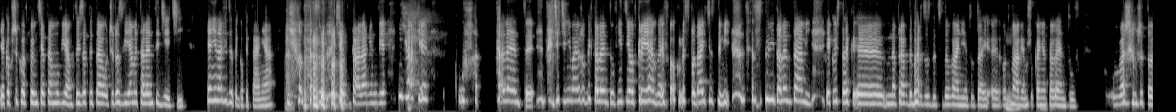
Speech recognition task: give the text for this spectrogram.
Jako przykład powiem, co ja tam mówiłam. Ktoś zapytał, czy rozwijamy talenty dzieci. Ja nienawidzę tego pytania i od razu się odpalam i mówię, jakie kurwa talenty. Te dzieci nie mają żadnych talentów, nic nie odkryjemy, w ogóle spadajcie z tymi, z tymi talentami. Jakoś tak e, naprawdę bardzo zdecydowanie tutaj e, odmawiam szukania talentów uważam, że to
